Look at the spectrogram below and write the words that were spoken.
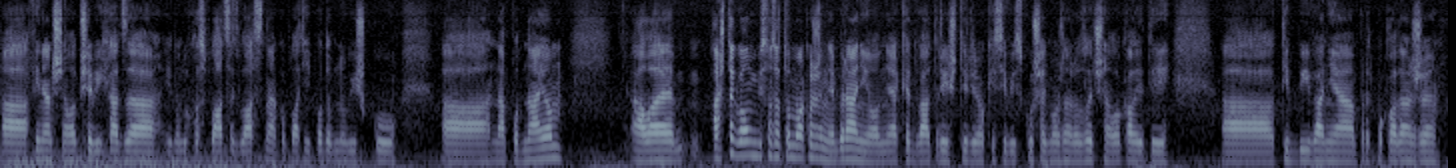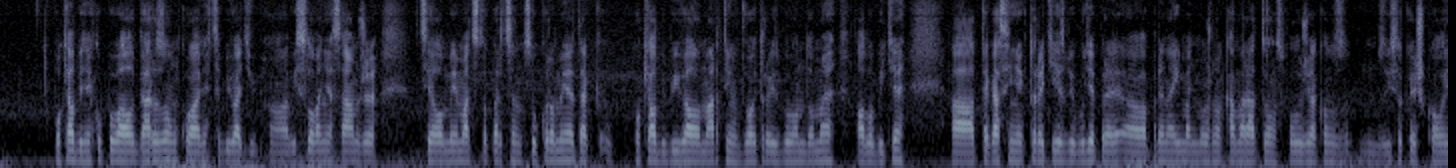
a finančne lepšie vychádza jednoducho splácať vlastné ako platiť podobnú výšku na podnájom. Ale až tak veľmi by som sa tomu akože nebránil, nejaké 2, 3, 4 roky si vyskúšať možno rozličné lokality, a typ bývania, predpokladám, že pokiaľ by nekupoval garzonku a nechce bývať vyslovene sám, že cieľom je mať 100% súkromie, tak pokiaľ by býval Martin v dvoj trojizbovom dome alebo byte, a, tak asi niektoré tie izby bude pre, a, prenajímať možno kamarátom, spolužiakom z, z vysokej školy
